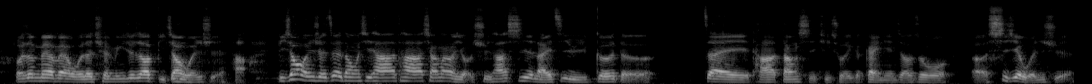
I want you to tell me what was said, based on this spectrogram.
我说没有没有，我的全名就叫比较文学。好，比较文学这个东西它，它相当的有趣，它是来自于歌德，在他当时提出了一个概念，叫做呃世界文学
